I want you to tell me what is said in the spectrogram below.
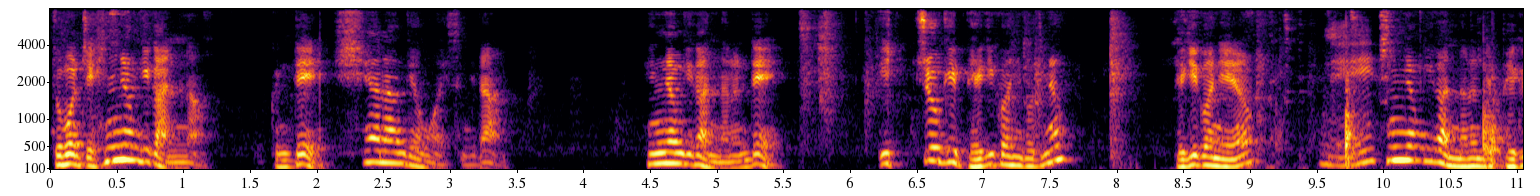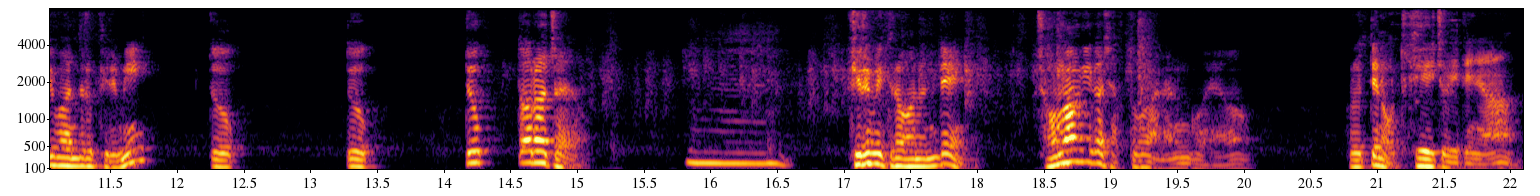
두 번째, 흰 연기가 안 나. 근데 희한한 경우가 있습니다. 흰 연기가 안 나는데 이쪽이 배기관이거든요. 배기관이에요. 네. 신연기가 안 나는데 배기관으로 기름이 뚝 뚝뚝 떨어져요. 음, 기름이 들어가는데 점화기가 작동을 안 하는 거예요. 그럴 때는 어떻게 해줘야 되냐?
